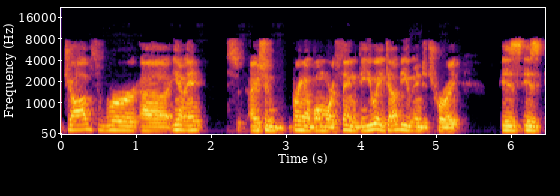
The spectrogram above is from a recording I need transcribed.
jobs were, uh, you know, and I should bring up one more thing. The UAW in Detroit is is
